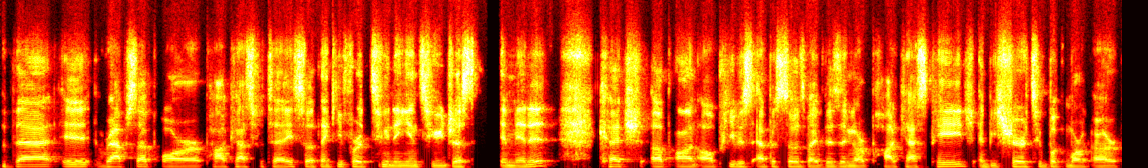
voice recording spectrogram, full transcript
that it wraps up our podcast for today. So thank you for tuning into Just Admit It. Catch up on all previous episodes by visiting our podcast page and be sure to bookmark our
